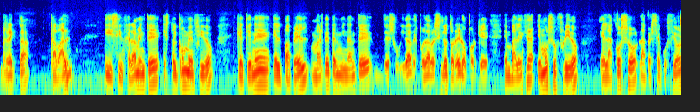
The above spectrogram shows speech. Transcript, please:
recta, cabal, y sinceramente estoy convencido que tiene el papel más determinante de su vida después de haber sido torero, porque en Valencia hemos sufrido el acoso, la persecución,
